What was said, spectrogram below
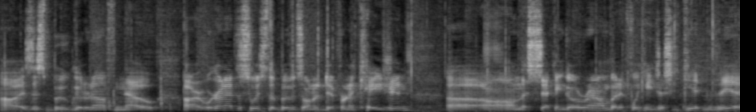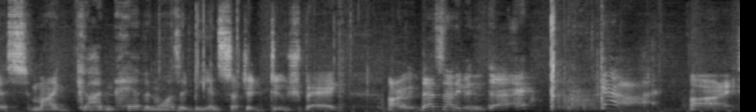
Uh, is this boot good enough? No. All right, we're going to have to switch the boots on a different occasion uh, on the second go-around, but if we can just get this, my God in heaven, why is it being such a douchebag? All right, that's not even... Uh! Alright,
